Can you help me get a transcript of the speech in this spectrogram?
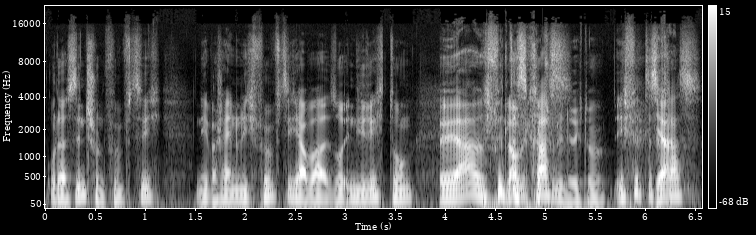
oder sind schon 50. Nee, wahrscheinlich noch nicht 50, aber so in die Richtung. Ja, Ich find glaub das krass. Ich finde das Ja. krass.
